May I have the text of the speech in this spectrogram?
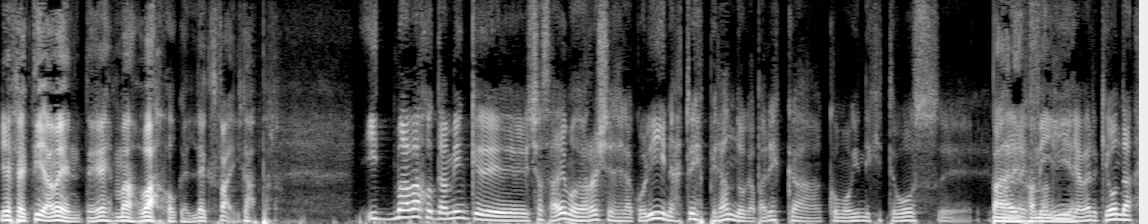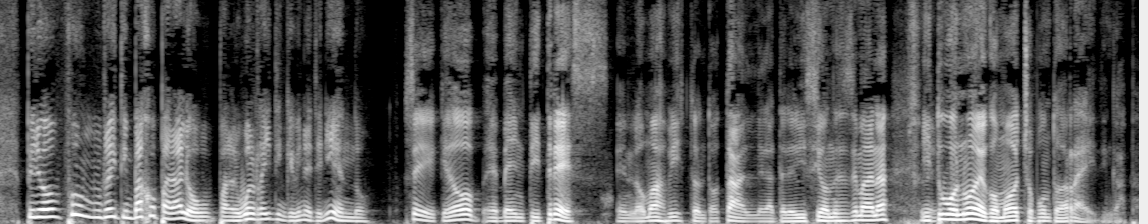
Y efectivamente, es más bajo que el Dex File, Casper. Y más bajo también que ya sabemos de Reyes de la Colina. Estoy esperando que aparezca, como bien dijiste vos, eh, Padre de familia. a ver qué onda. Pero fue un rating bajo para, lo, para el buen rating que viene teniendo. Sí, quedó eh, 23 en lo más visto en total de la televisión de esa semana Sí. y tuvo 9,8 puntos de rating, Casper.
